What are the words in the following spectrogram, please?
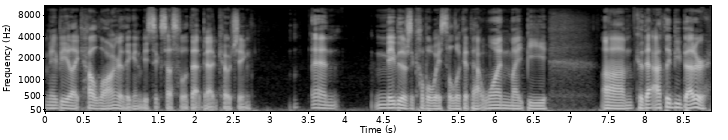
maybe like how long are they going to be successful with that bad coaching, and maybe there's a couple ways to look at that. One might be, um, could that athlete be better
